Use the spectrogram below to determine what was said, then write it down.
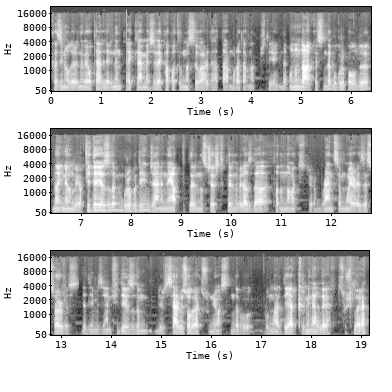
kazinolarını ve otellerinin hacklenmesi ve kapatılması vardı. Hatta Murat anlatmıştı yayında. Onun da arkasında bu grup olduğuna inanılıyor. Fidye yazılım grubu deyince hani ne yaptıklarını, nasıl çalıştıklarını biraz daha tanımlamak istiyorum. Ransomware as a Service dediğimiz yani fidye yazılım bir servis olarak sunuyor aslında bu bunlar diğer kriminallere, suçlulara.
